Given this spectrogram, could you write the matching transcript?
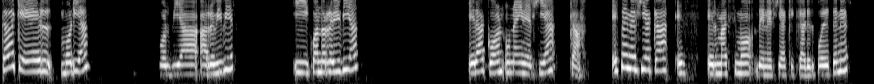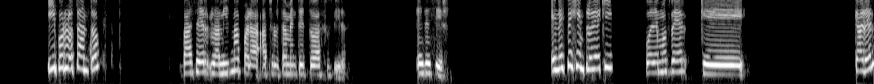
Cada que él moría, volvía a revivir y cuando revivía, era con una energía K. Esta energía K es el máximo de energía que Karel puede tener y por lo tanto va a ser la misma para absolutamente todas sus vidas. Es decir, en este ejemplo de aquí podemos ver que Karel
